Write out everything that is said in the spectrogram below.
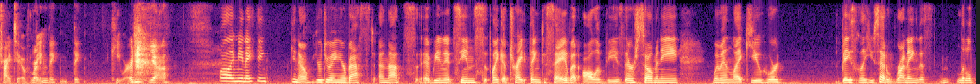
try to Right. being the, the keyword. Yeah. Well, I mean, I think you know you're doing your best, and that's. I mean, it seems like a trite thing to say, but all of these, there's so many women like you who are basically, like you said, running this little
